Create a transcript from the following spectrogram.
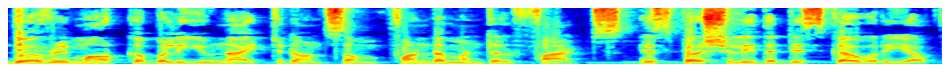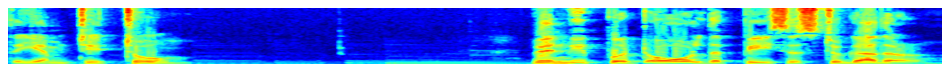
they are remarkably united on some fundamental facts, especially the discovery of the empty tomb. When we put all the pieces together,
